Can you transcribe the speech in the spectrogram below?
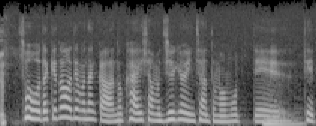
そうだけどでもなんかあの会社も従業員ちゃんと守って、うん。徹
